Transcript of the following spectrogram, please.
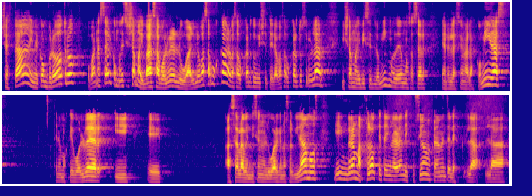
ya está, y me compro otro, o van a hacer como dice Llama y vas a volver al lugar y lo vas a buscar, vas a buscar tu billetera, vas a buscar tu celular, y Llama y dice lo mismo debemos hacer en relación a las comidas, tenemos que volver y eh, hacer la bendición en el lugar que nos olvidamos, y hay un gran que hay una gran discusión, generalmente la, la,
